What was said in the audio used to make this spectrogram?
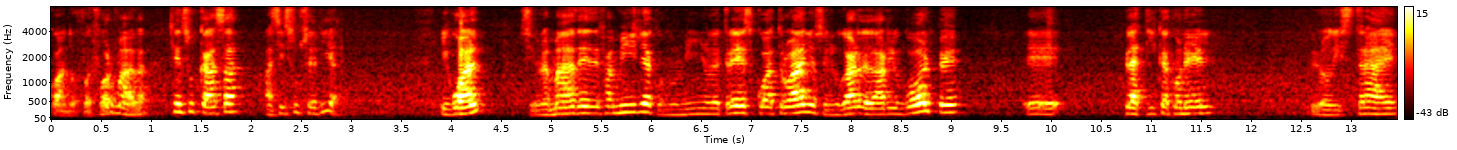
cuando fue formada, que en su casa así sucedía. Igual, si una madre de familia con un niño de 3, 4 años, en lugar de darle un golpe, eh, platica con él, lo distrae,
